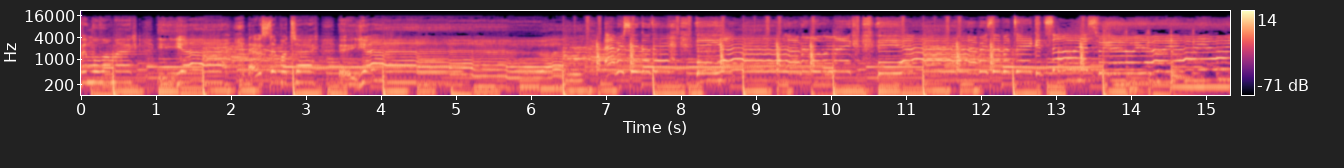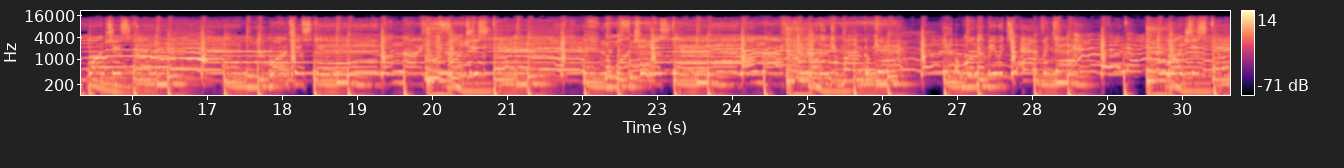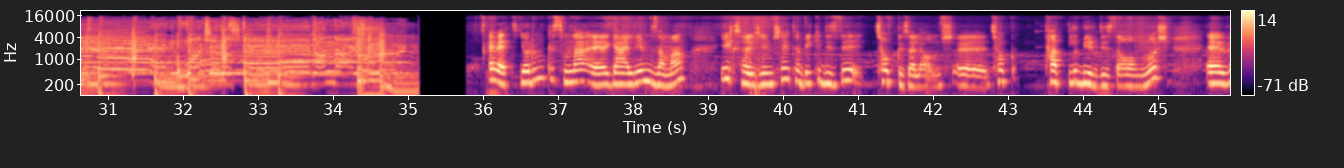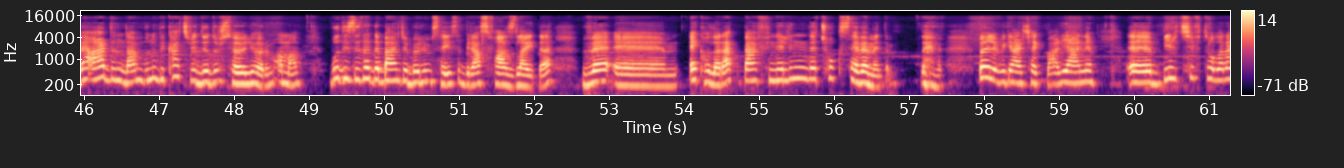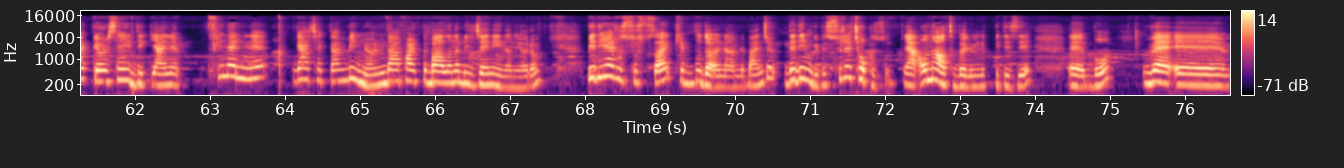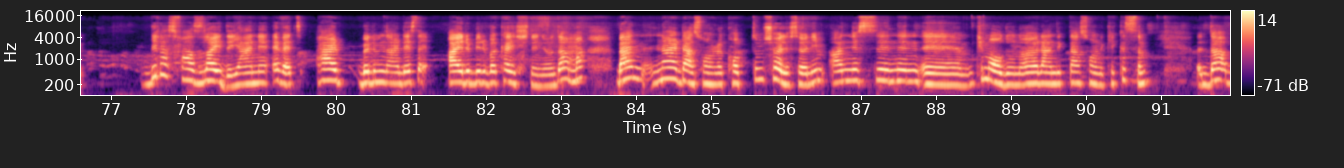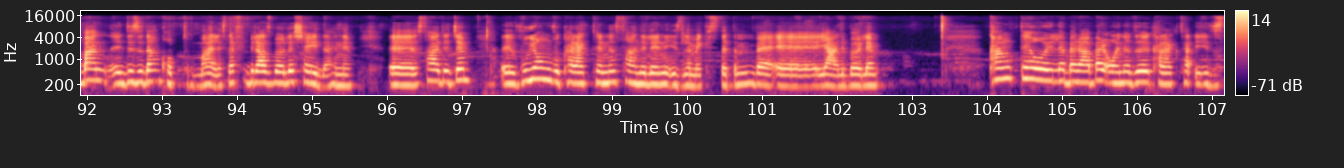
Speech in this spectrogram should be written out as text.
Every move I make, yeah. Every step I take, yeah. しの Evet, yorum kısmına e, geldiğim zaman ilk söyleyeceğim şey tabii ki dizi çok güzel olmuş. E, çok tatlı bir dizi olmuş. E, ve ardından bunu birkaç videodur söylüyorum ama Bu dizide de bence bölüm sayısı biraz fazlaydı ve e, ek olarak ben finalini de çok sevemedim. Böyle bir gerçek var. Yani e, bir çift olarak görseydik yani finalini gerçekten bilmiyorum. Daha farklı bağlanabileceğine inanıyorum. Bir diğer husussa ki bu da önemli bence. Dediğim gibi süre çok uzun. Yani 16 bölümlük bir dizi e, bu. Ve e, biraz fazlaydı. Yani evet her bölüm neredeyse ayrı bir vaka işleniyordu ama ben nereden sonra koptum şöyle söyleyeyim annesinin e, kim olduğunu öğrendikten sonraki kısım da ben e, diziden koptum maalesef biraz böyle şeydi hani e, sadece e, Woo Young-woo karakterinin sahnelerini izlemek istedim ve e, yani böyle Kang Teo ile beraber oynadığı karakter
